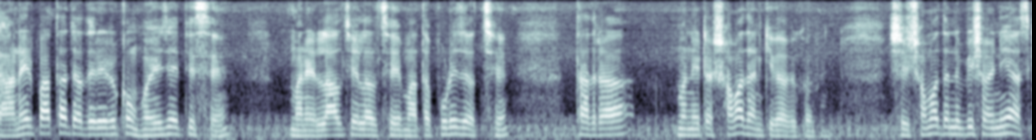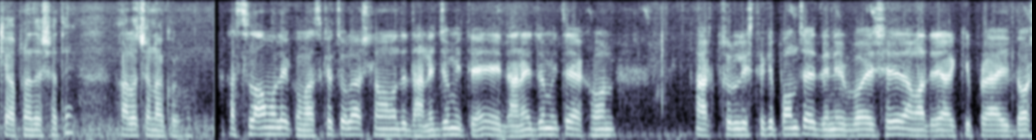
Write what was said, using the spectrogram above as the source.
ধানের পাতা যাদের এরকম হয়ে যাইতেছে মানে লালচে লালচে মাথা পুড়ে যাচ্ছে, তারা মানে এটা সমাধান কীভাবে করবেন? সেই সমাধানের বিষয় নিয়ে আজকে আপনাদের সাথে আলোচনা করব। আসসালামু আলাইকুম। আজকে চলে আসলাম আমাদের ধানের জমিতে। এই ধানের জমিতে এখন আটচল্লিশ থেকে পঞ্চাশ দিনের বয়সে আমাদের আর কি প্রায় দশ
